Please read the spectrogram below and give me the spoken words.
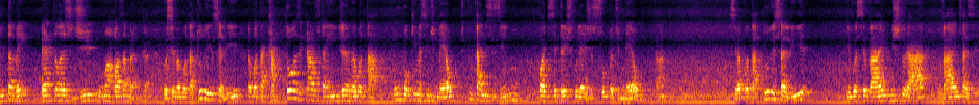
E também pétalas de uma rosa branca. Você vai botar tudo isso ali, vai botar 14 cravos da Índia, vai botar um pouquinho assim de mel, tipo um cálicezinho, pode ser três colheres de sopa de mel, tá? Você vai botar tudo isso ali e você vai misturar, vai fazer.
